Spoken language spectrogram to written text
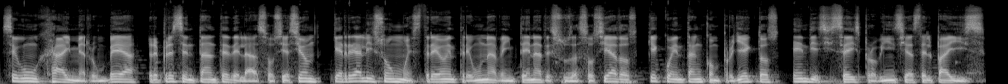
según Jaime Rumbea, representante de la asociación, que realizó un muestreo entre una veintena de sus asociados que cuentan con proyectos en 16 provincias del país.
